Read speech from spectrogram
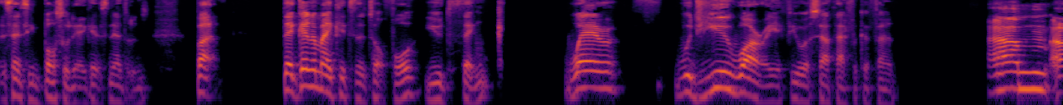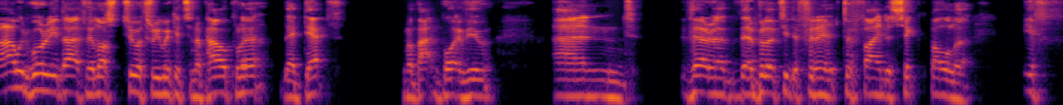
essentially bottled it against Netherlands, but they're going to make it to the top four. You'd think. Where would you worry if you were a South Africa fan? Um, I would worry that if they lost two or three wickets in a power play, their depth from a batting point of view, and their uh, their ability to finish to find a sixth bowler. If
